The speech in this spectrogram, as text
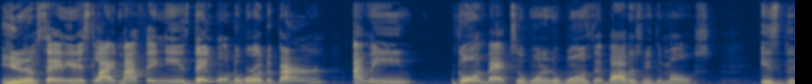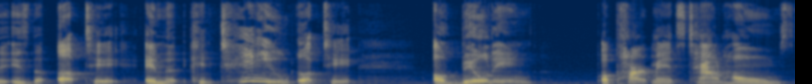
You know what I'm saying? And it's like my thing is they want the world to burn. I mean, going back to one of the ones that bothers me the most is the is the uptick and the continued uptick of building apartments, townhomes,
